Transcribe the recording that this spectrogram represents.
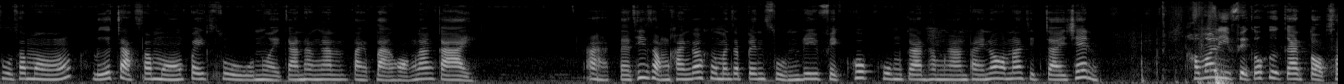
สู่สมอง หรือจากสมองไปสู่หน่วยการทำงานต่างๆ ของร่างกายอะแต่ที่สำคัญก็คือมันจะเป็นศูนย์รีเฟกควบคุมการทำงานภายนอกอำนาจจิตใจ เช่นคำว่ารีเฟกก็คือการตอบส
